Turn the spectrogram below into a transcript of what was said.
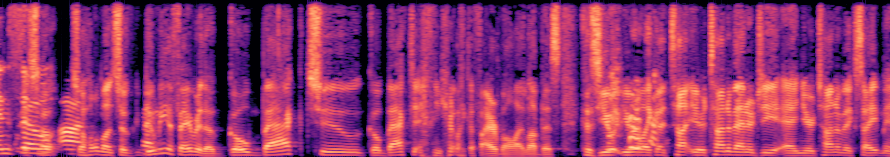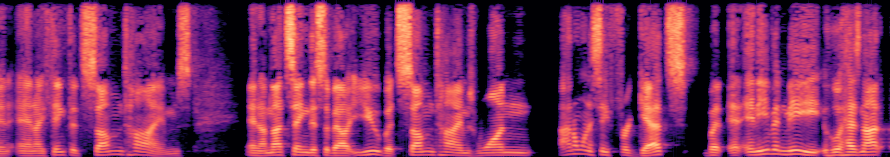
and so, so, uh, so, hold on. So do me a favor though. Go back to go back to. You're like a fireball. I love this because you you're like a ton. You're a ton of energy and you're a ton of excitement. And I think that sometimes and I'm not saying this about you, but sometimes one, I don't want to say forgets, but, and even me who has not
